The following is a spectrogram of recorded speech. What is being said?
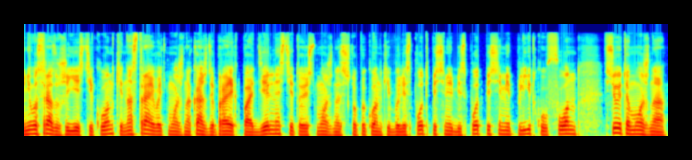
него сразу же есть иконки, настраивать можно каждый проект по отдельности, то есть можно, чтобы иконки были с подписями, без подписями, плитку, фон. Все это можно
